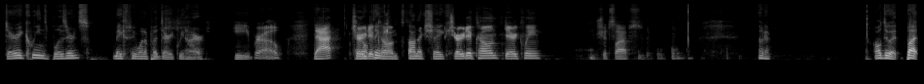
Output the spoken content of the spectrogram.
Dairy Queen's blizzards makes me want to put Dairy Queen higher. E bro, that cherry dip cone, Sonic Shake. cherry dip cone, Dairy Queen, shit slaps. Okay, I'll do it, but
